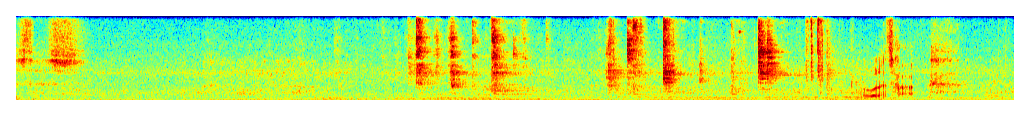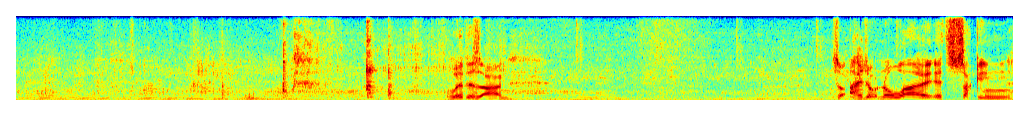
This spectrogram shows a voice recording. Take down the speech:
Is this? Oh, that's hot. Lid is on. So I don't know why it's sucking.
